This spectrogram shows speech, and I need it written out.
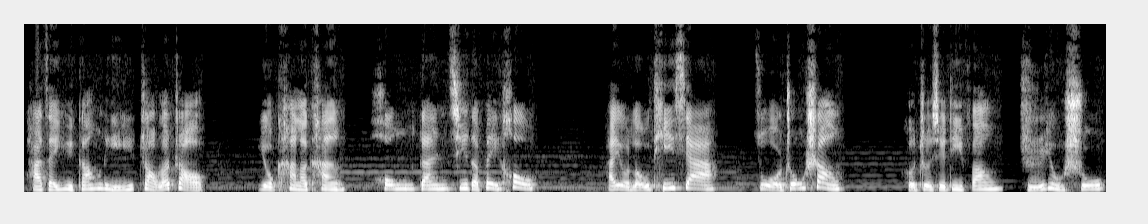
她在浴缸里找了找，又看了看烘干机的背后，还有楼梯下、左中上，可这些地方只有书，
